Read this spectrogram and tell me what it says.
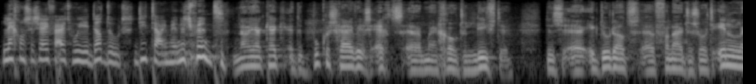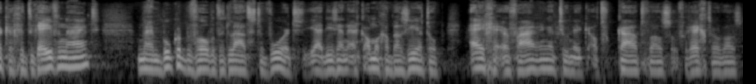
Leg ons eens even uit hoe je dat doet, die time management. Nou ja, kijk, het boeken schrijven is echt uh, mijn grote liefde. Dus uh, ik doe dat uh, vanuit een soort innerlijke gedrevenheid. Mijn boeken, bijvoorbeeld Het Laatste Woord... Ja, die zijn eigenlijk allemaal gebaseerd op eigen ervaringen... toen ik advocaat was of rechter was,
